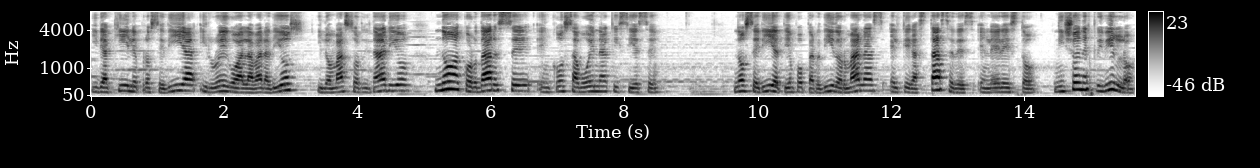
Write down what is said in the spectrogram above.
y de aquí le procedía y luego alabar a Dios y lo más ordinario, no acordarse en cosa buena que hiciese. No sería tiempo perdido, hermanas, el que gastásedes en leer esto, ni yo en escribirlo,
